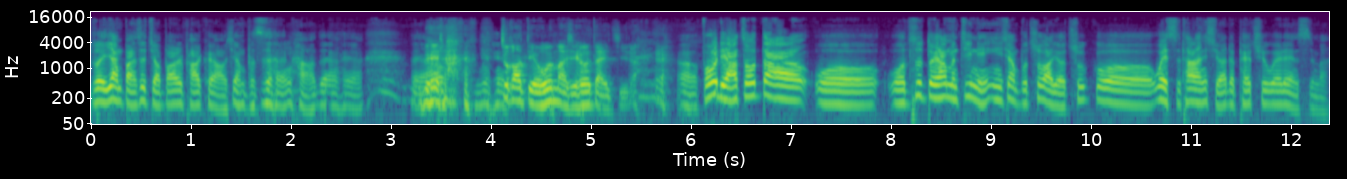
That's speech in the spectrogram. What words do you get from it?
所以样板是 Jabari Parker，好像不是很好这样。对啊，没啦，做到结婚嘛，是好代志啦。呃，佛罗里达州大，我我是对他们今年印象不错啊，有出过卫斯他很喜欢的 Patrick Williams 嘛，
